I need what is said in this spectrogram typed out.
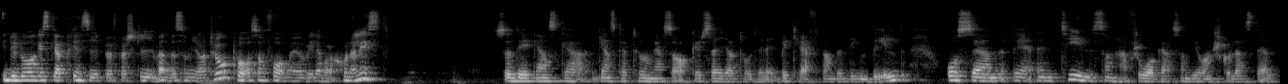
ideologiska principer för skrivande som jag tror på och som får mig att vilja vara journalist. Så det är ganska, ganska tunga saker, säger jag då till dig, bekräftande din bild. Och sen eh, en till sån här fråga som Björn skulle ha ställt.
